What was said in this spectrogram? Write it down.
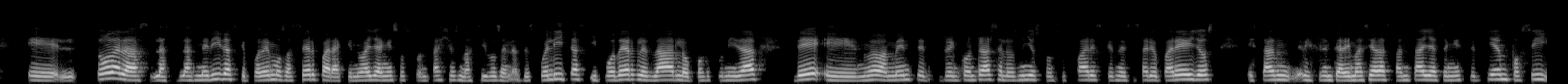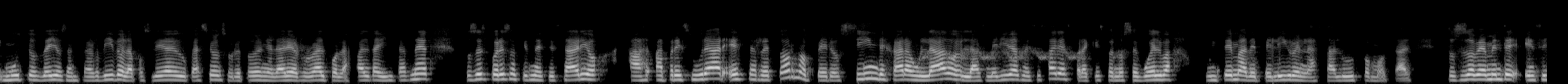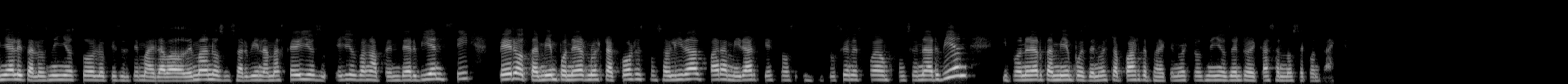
todas las, medidas que podemos hacer para que no hayan esos contagios masivos en las escuelitas y poderles dar la oportunidad de eh, nuevamente reencontrarse a los niños con sus pares, que es necesario para ellos. Están frente a demasiadas pantallas en este tiempo, sí, muchos de ellos han perdido la posibilidad de educación, sobre todo en el área rural por la falta de Internet. Entonces, por eso que es necesario apresurar este retorno, pero sin dejar a un lado las medidas necesarias para que esto no se vuelva un tema de peligro en la salud como tal. Entonces, obviamente, enseñarles a los niños todo lo que es el tema del lavado de manos, usar bien la máscara, ellos, ellos van a aprender bien, sí, pero también poner nuestra corresponsabilidad para mirar que estas instituciones puedan funcionar bien y poner también, pues, de nuestra parte para que nuestros niños dentro de casa no se contagien.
